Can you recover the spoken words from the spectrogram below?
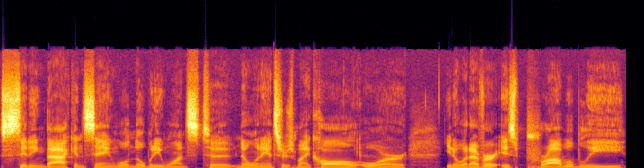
sitting back and saying well nobody wants to no one answers my call or you know whatever is probably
